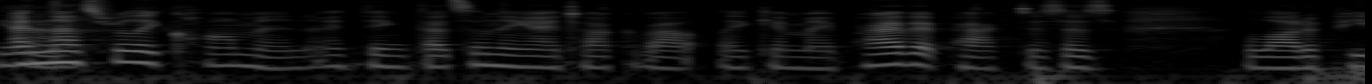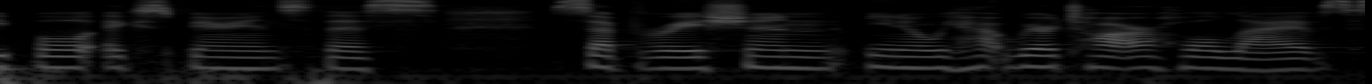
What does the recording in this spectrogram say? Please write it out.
Yeah. And that's really common. I think that's something I talk about like in my private practice is a lot of people experience this separation. You know, we have we're taught our whole lives,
